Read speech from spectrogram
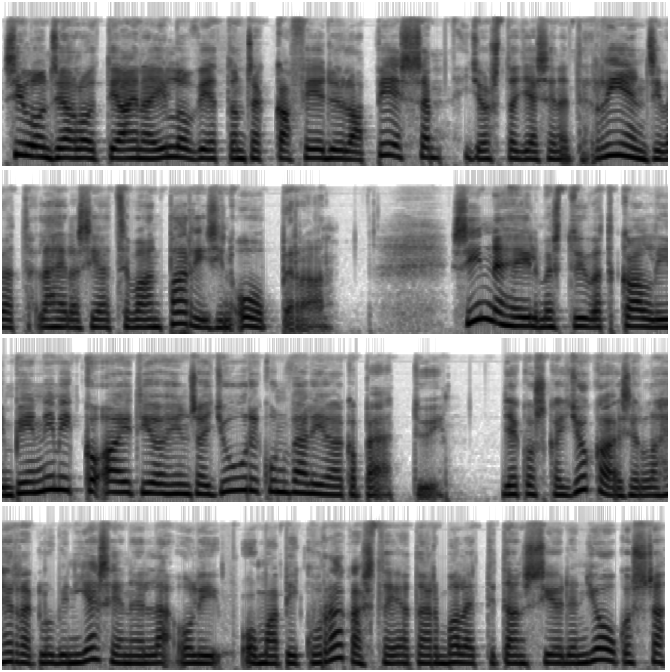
Silloin se aloitti aina illonviettonsa Café de la Paixssa, josta jäsenet riensivät lähellä sijaitsevaan Pariisin oopperaan. Sinne he ilmestyivät kalliimpiin nimikkoaitioihinsa juuri kun väliaika päättyi. Ja koska jokaisella herraklubin jäsenellä oli oma pikku rakastajatar balettitanssijoiden joukossa,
